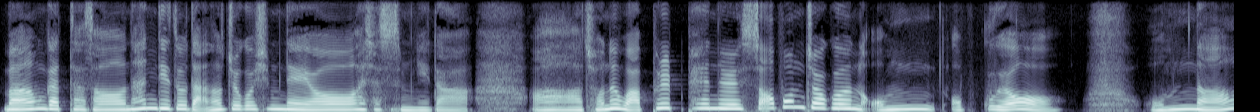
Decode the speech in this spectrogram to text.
마음 같아선 한디도 나눠주고 싶네요. 하셨습니다. 아, 저는 와플펜을 써본 적은 없, 없고요. 없나?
